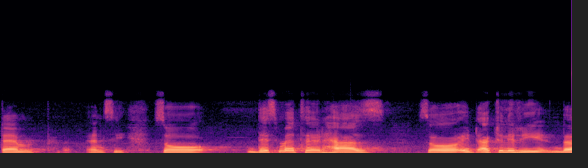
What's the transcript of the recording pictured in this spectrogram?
temp and see. So, this method has so it actually read the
